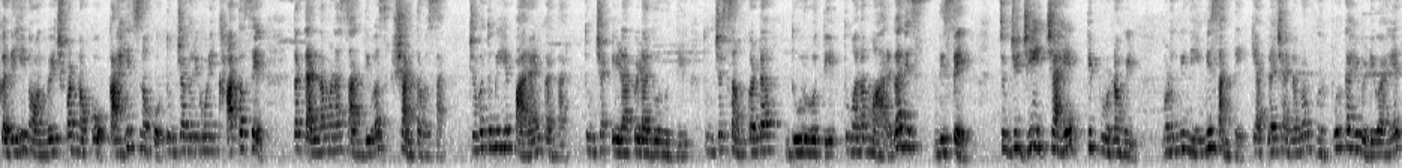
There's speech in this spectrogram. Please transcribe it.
कधीही नॉनव्हेज पण नको काहीच नको. तुमच्या घरी कोणी खात असेल तर त्यांना म्हणा सात दिवस शांत बसा. जेव्हा तुम्ही हे पारायण करणार तुमच्या इडापिडा दूर होतील तुमचे संकट दूर होतील तुम्हाला मार्ग दिस दिसेल. तुमची जी इच्छा आहे ती पूर्ण होईल. म्हणून मी नेहमी सांगते की आपल्या चॅनलवर भरपूर काही व्हिडिओ आहेत.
